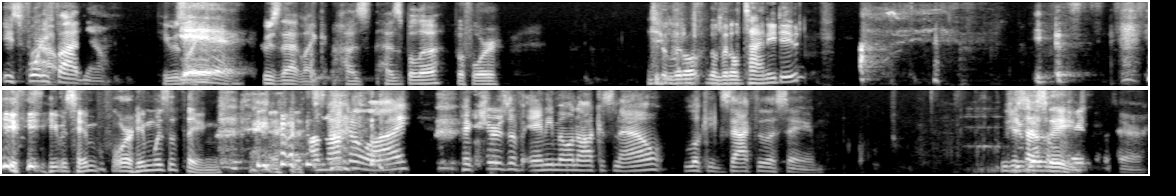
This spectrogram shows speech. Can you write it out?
He's 45 now. He was Yeah. like, who's that? Like Huz Hasbulla before the little the little tiny dude. Yes. He, he was him before him was a thing. I'm not gonna lie, pictures of Andy Milonakis now look exactly the same. He just He has some age. fade in his hair.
